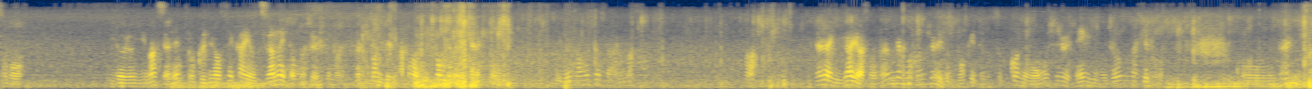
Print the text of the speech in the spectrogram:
その、いろいろ言いますよね。独自の世界を貫いて面白い人も、ぶっ飛んでる、頭ぶっ飛んでるみたいな人も、いろんな面白さあります。まあ、柳ガリはその何でも面白いのボケても突っ込んでも面白いし演技も上手だけどこう何か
